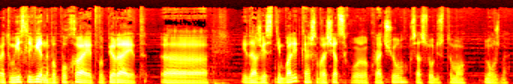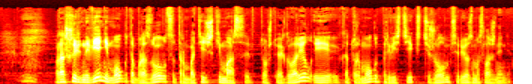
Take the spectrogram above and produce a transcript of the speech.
Поэтому если вена выпухает, выпирает, и даже если не болит, конечно, обращаться к, к врачу, к сосудистому нужно. В расширенной вене могут образовываться тромботические массы, то, что я говорил, и которые могут привести к тяжелым серьезным осложнениям.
